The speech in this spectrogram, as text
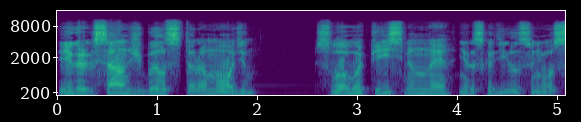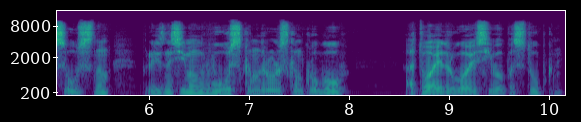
Игорь Александрович был старомоден. Слово «письменное» не расходилось у него с устным, произносимым в узком дружеском кругу, а то и другое с его поступками.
